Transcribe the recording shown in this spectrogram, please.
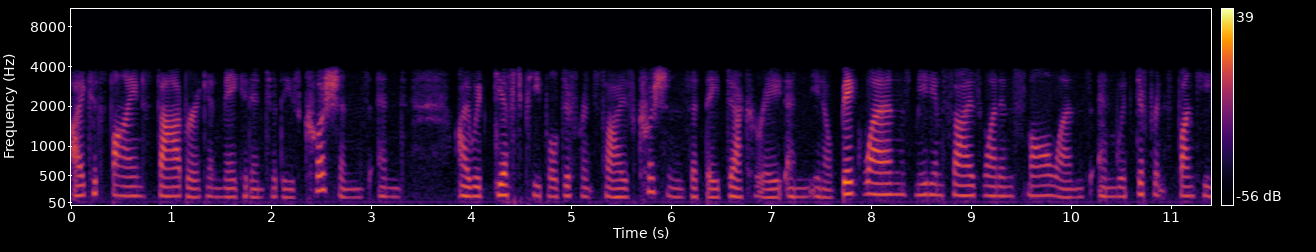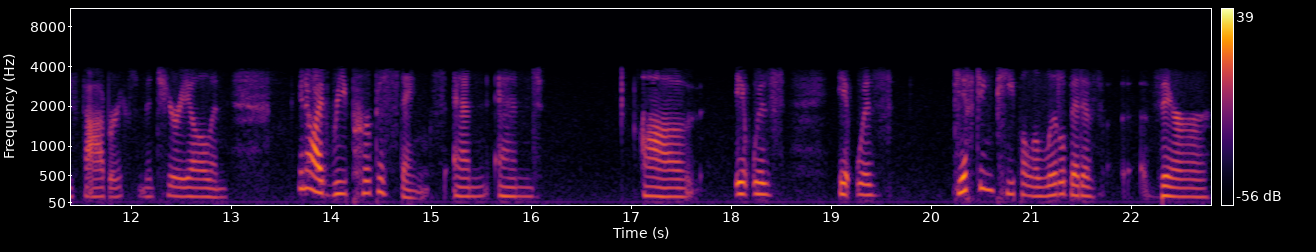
I could find fabric and make it into these cushions and I would gift people different size cushions that they decorate and you know big ones, medium sized one and small ones and with different funky fabrics material and you know I'd repurpose things and and uh, it was it was gifting people a little bit of their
